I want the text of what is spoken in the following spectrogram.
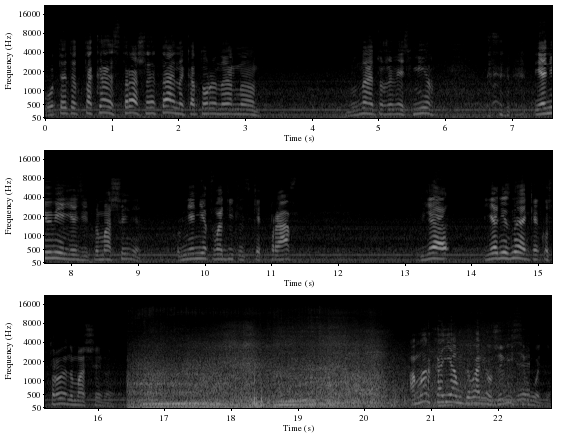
Вот это такая страшная тайна, которую, наверное, знает уже весь мир. Я не умею ездить на машине. У меня нет водительских прав. Я, я не знаю, как устроена машина. Амар Хаям говорил, живи сегодня.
